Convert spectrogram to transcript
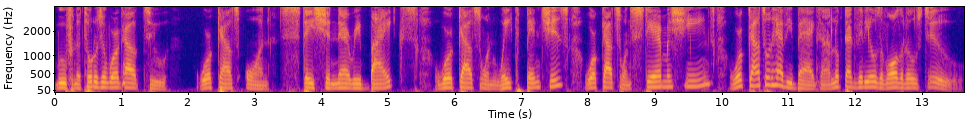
moved from the total gym workout to workouts on stationary bikes, workouts on weight benches, workouts on stair machines, workouts on heavy bags. And I looked at videos of all of those too.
